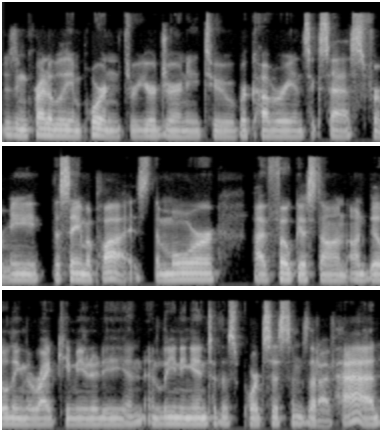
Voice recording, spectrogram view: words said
is incredibly important through your journey to recovery and success. For me the same applies. The more i've focused on on building the right community and and leaning into the support systems that i've had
